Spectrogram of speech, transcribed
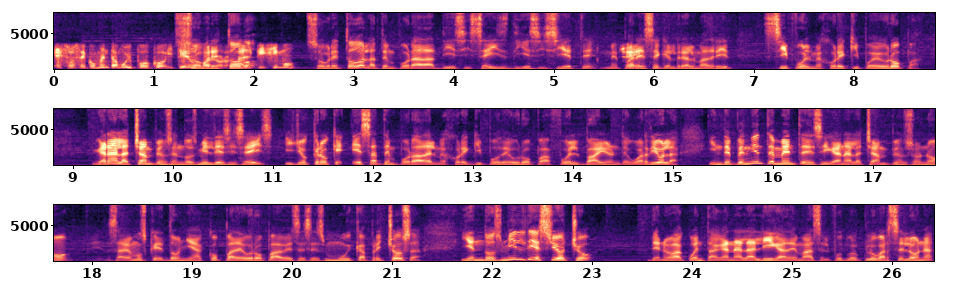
eso se comenta muy poco y tiene sobre un valor todo, altísimo. Sobre todo la temporada 16-17, me sí. parece que el Real Madrid sí fue el mejor equipo de Europa. Gana la Champions en 2016 y yo creo que esa temporada el mejor equipo de Europa fue el Bayern de Guardiola. Independientemente de si gana la Champions o no, sabemos que Doña Copa de Europa a veces es muy caprichosa. Y en 2018 de nueva cuenta gana la liga además el Fútbol Club Barcelona,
